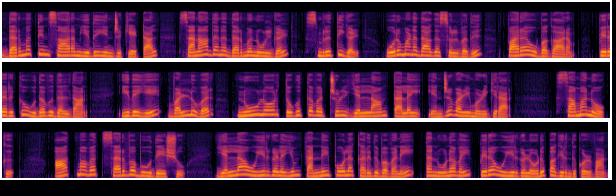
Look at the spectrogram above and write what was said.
தர்மத்தின் சாரம் எது என்று கேட்டால் சனாதன தர்ம நூல்கள் ஸ்மிருதிகள் ஒருமனதாக சொல்வது பர உபகாரம் பிறருக்கு உதவுதல்தான். இதையே வள்ளுவர் நூலோர் தொகுத்தவற்றுள் எல்லாம் தலை என்று வழிமொழிகிறார். சமநோக்கு ஆத்மவத் சர்வபூதேஷு எல்லா உயிர்களையும் தன்னைப் போல கருதுபவனே தன் உணவை பிற உயிர்களோடு பகிர்ந்து கொள்வான்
